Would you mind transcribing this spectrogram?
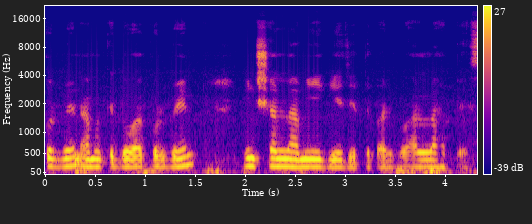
করবেন, আমাকে দোয়া করবেন। ইনশাল্লাহ আমি এগিয়ে যেতে পারব। আল্লাহ হাফেজ।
